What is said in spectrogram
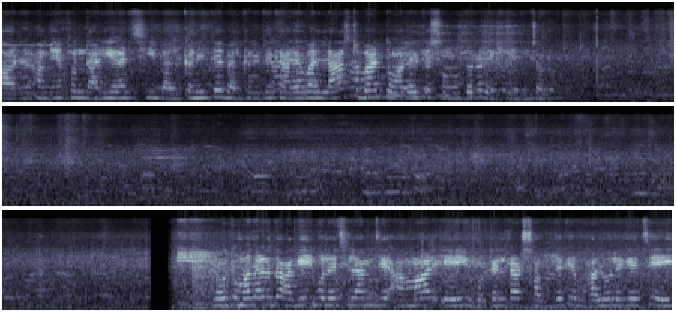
আর আমি এখন দাঁড়িয়ে আছি ব্যালকানিতে ব্যালকানি থেকে আরেকবার লাস্ট বার তোমাদেরকে সমুদ্রটা দেখিয়ে দিই, চলো। তো তোমাদেরকে তো আগেই বলেছিলাম যে আমার এই হোটেলটার সবথেকে ভালো লেগেছে এই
